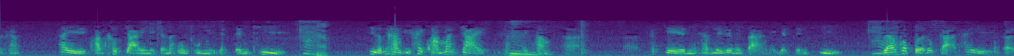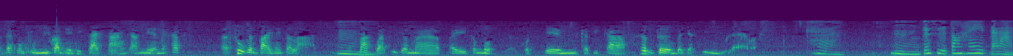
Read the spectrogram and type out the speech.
นะครับ ให้ความเข้าใจเนี่ยกับนักลงทุนเนี่ยอย่างเต็มที่ค่ะครับที่สำคัญคือให้ความมั่นใจนะครับอืมให้ความอ่าอ่าชัดเจนนะครับในเรื่องต่างๆเนี่ยอย่างเต็มที่ค่ะ แล้วก็เปิดโอกาสให้เอ่อนักลงทุนมีความเห็นที่แตกต่างกันเนี่ยนะครับเอ่อสู้กันไปในตลาดอืมมากกว่าที่จะมาไปกำหนดกฎเกณฑ์กติกาเพิ่มเติมไปจากที่มีอยู่แล้วอะค่ะ อืม ก็คือต้องให้ตลาด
